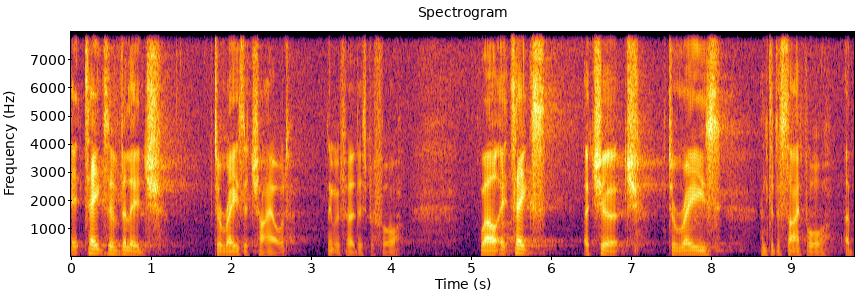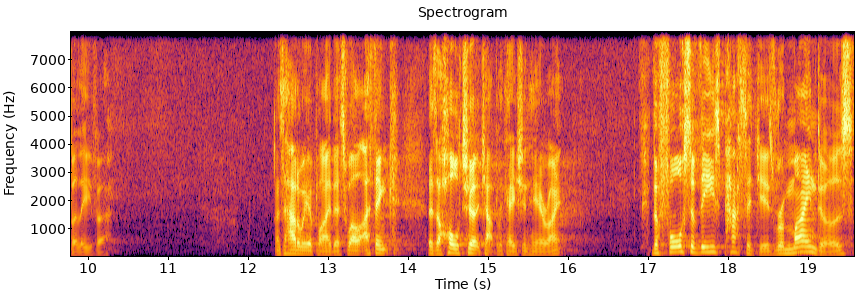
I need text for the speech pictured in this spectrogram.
It takes a village to raise a child. I think we've heard this before. Well, it takes a church to raise and to disciple a believer. And so, how do we apply this? Well, I think there's a whole church application here, right? The force of these passages remind us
